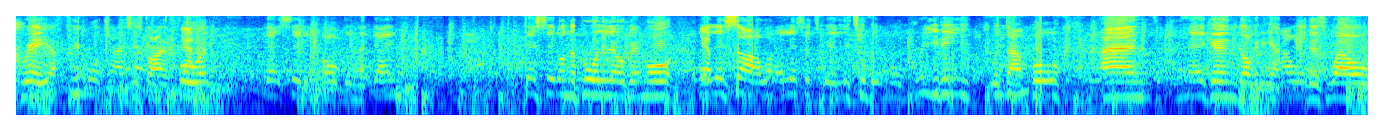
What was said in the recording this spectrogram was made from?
create a few more chances going forward. Yeah. Get Sid involved in the game. Get Sid on the ball a little bit more. Yep. Alyssa, I want Alyssa to be a little bit more greedy with that ball. And Megan Doherty Howard as well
